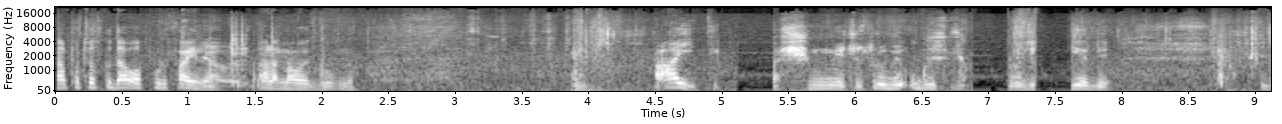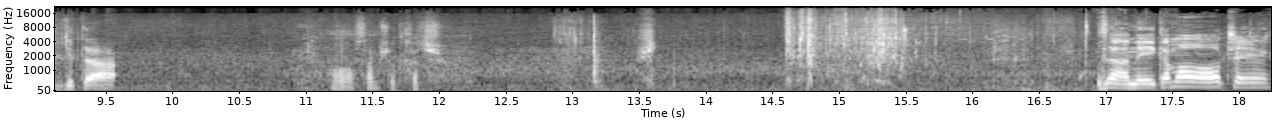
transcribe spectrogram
na początku dał opór fajny. Ale małe gówno. Aj, ty k***a śmiecie, spróbuj mnie ugryźć, k***a, rozjebie. Gdzie ta... O, sam się odhaczył. Zamykam oczy.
